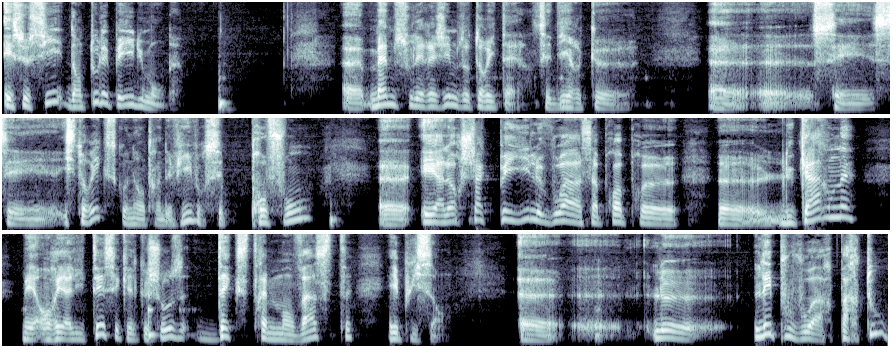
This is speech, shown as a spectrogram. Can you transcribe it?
Et ceci dans tous les pays du monde. Euh, même sous les régimes autoritaires. C'est dire que euh, euh, c'est historique ce qu'on est en train de vivre, c'est profond. Et alors chaque pays le voit à sa propre lucarne, mais en réalité c'est quelque chose d'extrêmement vaste et puissant. Le, les pouvoirs partout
